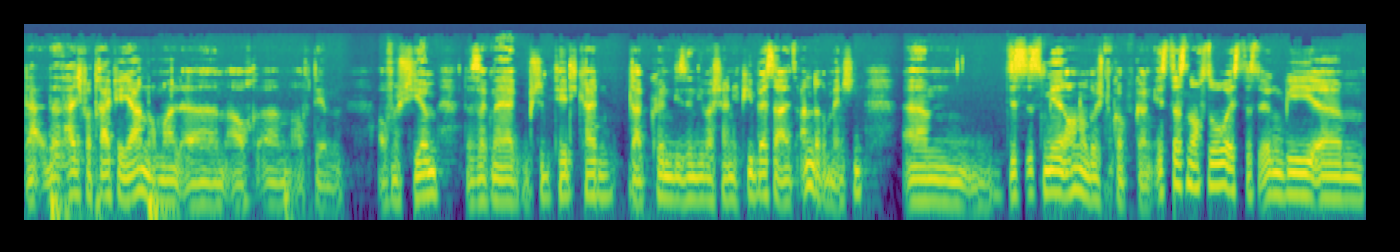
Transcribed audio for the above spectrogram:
Da, das hatte ich vor drei, vier Jahren nochmal ähm, auch ähm, auf dem auf dem Schirm, das sagt, naja, bestimmte Tätigkeiten, da können die, sind die wahrscheinlich viel besser als andere Menschen. Ähm, das ist mir auch noch durch den Kopf gegangen. Ist das noch so? Ist das irgendwie, ähm,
